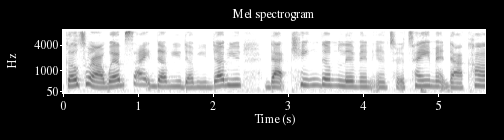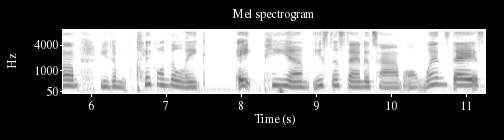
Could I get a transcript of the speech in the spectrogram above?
go to our website, www.kingdomlivingentertainment.com, you can click on the link 8 p.m. Eastern Standard Time on Wednesdays,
